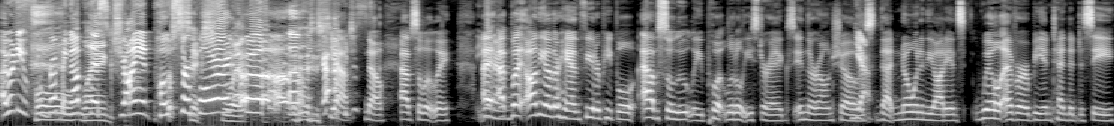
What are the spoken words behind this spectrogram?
I would be Full ripping up length, this giant poster board. foot. Ugh. yeah, just no, absolutely. You I- I- but on the other hand, theater people absolutely put little Easter eggs in their own shows Yeah. that no one in the audience will ever be intended to see.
